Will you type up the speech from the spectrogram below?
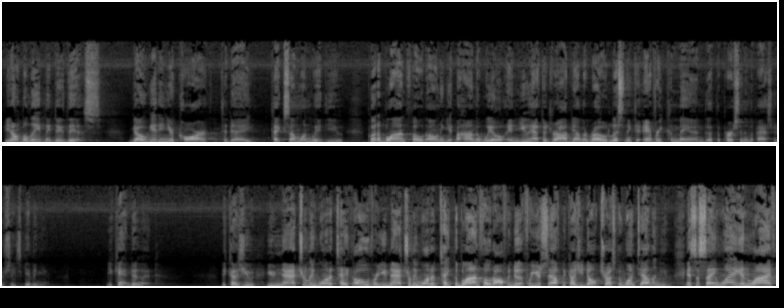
If you don't believe me, do this. Go get in your car today, take someone with you, Put a blindfold on and get behind the wheel, and you have to drive down the road listening to every command that the person in the passenger seat's giving you. You can't do it. Because you, you naturally want to take over. You naturally want to take the blindfold off and do it for yourself because you don't trust the one telling you. It's the same way in life.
